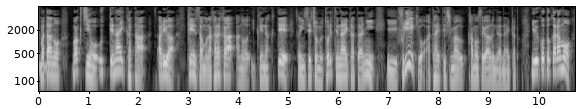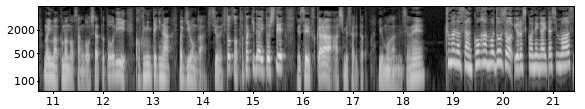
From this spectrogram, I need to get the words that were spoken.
またあのワクチンを打ってない方、あるいは検査もなかなかあの行けなくて、その陰性証明を取れてない方に不利益を与えてしまう可能性があるんではないかということからも、まあ、今、熊野さんがおっしゃった通り、国民的な議論が必要な一つの叩き台として政府から示されたというものなんですよね。熊野さん、後半もどうぞよろしくお願いいたします。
